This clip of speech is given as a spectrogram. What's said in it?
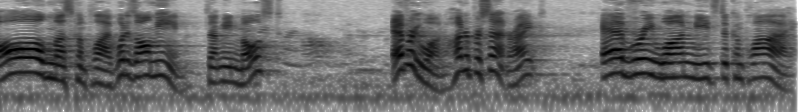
All must comply. What does all mean? Does that mean most? Everyone, 100%, right? Everyone needs to comply.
